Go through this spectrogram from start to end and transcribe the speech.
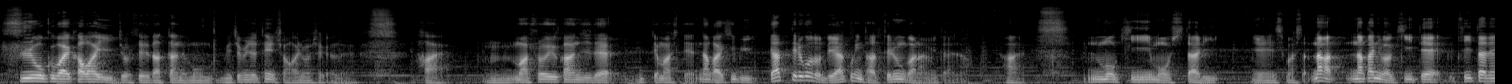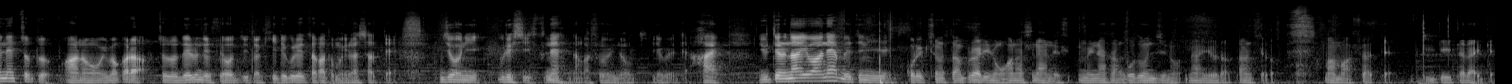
数億倍可愛い女性だったんでもうめちゃめちゃテンション上がりましたけどね。はい、うん、まあそういう感じで言ってましてなんか日々やってることで役に立ってるんかなみたいな。はい。もう気もしたりえー、しました。なんか中には聞いてツイッターでねちょっとあの今からちょっと出るんですよって言ったら聞いてくれてた方もいらっしゃって非常に嬉しいですね。なんかそういうのを聞いてくれて。はい。言ってる内容はね別にコレクションスタンプラリーのお話なんです。皆さんご存知の内容だったんですけどまあまあそうやって聞いていただいて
